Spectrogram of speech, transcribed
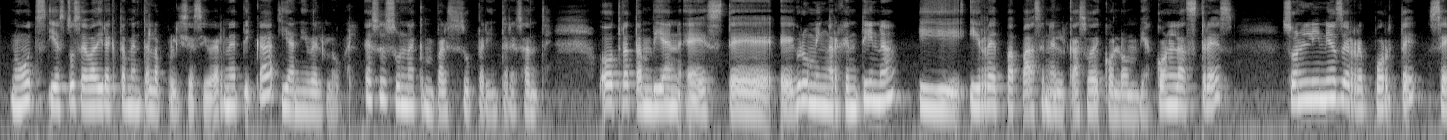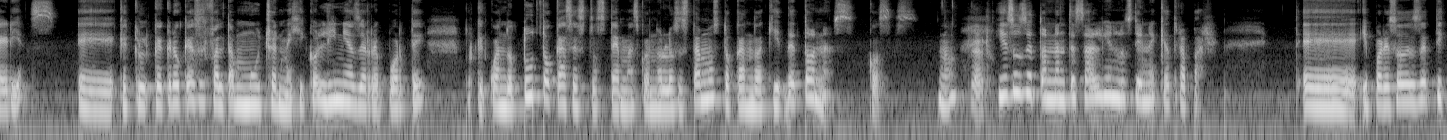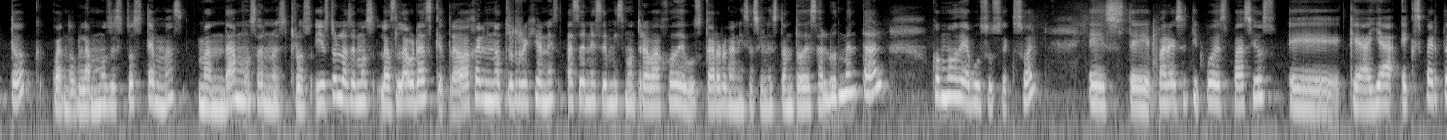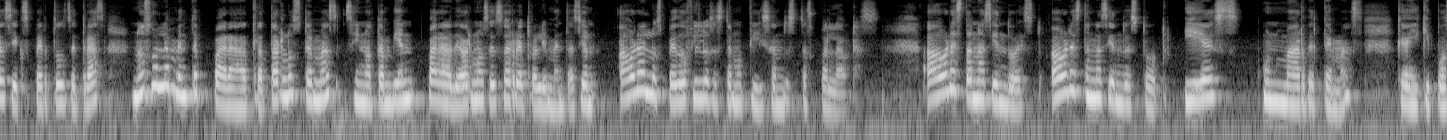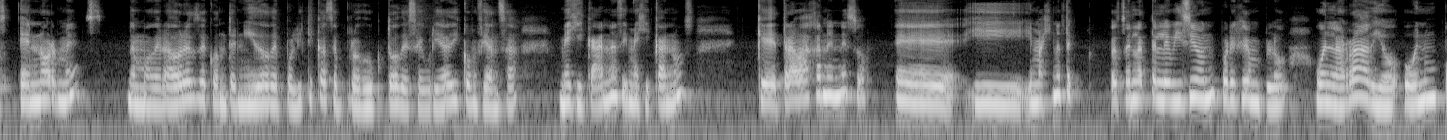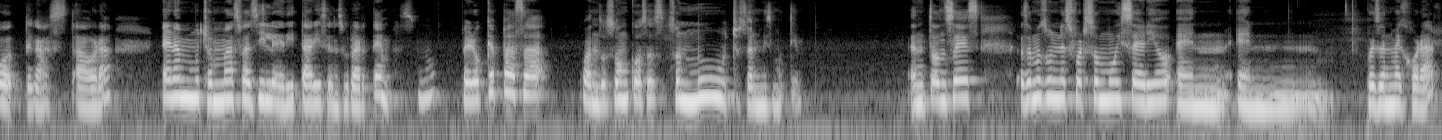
y esto se va directamente a la policía cibernética y a nivel global. Eso es una que me parece súper interesante. Otra también, este, eh, Grooming Argentina y, Red Papás en el caso de Colombia. Con las tres son líneas de reporte serias, eh, que, creo que hace falta mucho en México, líneas de reporte, porque cuando tú tocas estos temas, cuando los estamos tocando aquí, detonas cosas, ¿no? Y esos detonantes alguien los tiene que atrapar. Eh, y por eso desde TikTok, cuando hablamos de estos temas, mandamos a nuestros, y esto lo hacemos, las Lauras que trabajan en otras regiones hacen ese mismo trabajo de buscar organizaciones tanto de salud mental como de abuso sexual, este, para ese tipo de espacios, eh, que haya expertas y expertos detrás, no solamente para tratar los temas, sino también para darnos esa retroalimentación. Ahora los pedófilos están utilizando estas palabras, ahora están haciendo esto, ahora están haciendo esto otro, y es un mar de temas, que hay equipos enormes de moderadores de contenido, de políticas de producto, de seguridad y confianza, mexicanas y mexicanos, que trabajan en eso. Eh, y imagínate, pues en la televisión, por ejemplo, o en la radio, o en un podcast ahora, era mucho más fácil editar y censurar temas, ¿no? Pero ¿qué pasa cuando son cosas, son muchos al mismo tiempo? Entonces, hacemos un esfuerzo muy serio en, en pues en mejorar,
